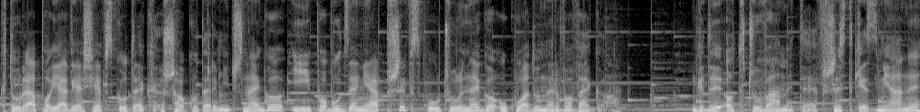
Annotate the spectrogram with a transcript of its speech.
która pojawia się wskutek szoku termicznego i pobudzenia przywspółczulnego układu nerwowego. Gdy odczuwamy te wszystkie zmiany,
